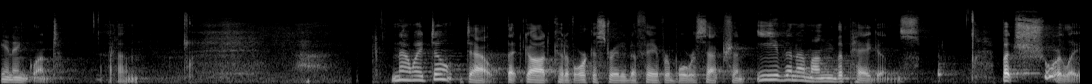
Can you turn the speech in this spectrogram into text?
in England. Um, now, I don't doubt that God could have orchestrated a favorable reception even among the pagans. But surely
